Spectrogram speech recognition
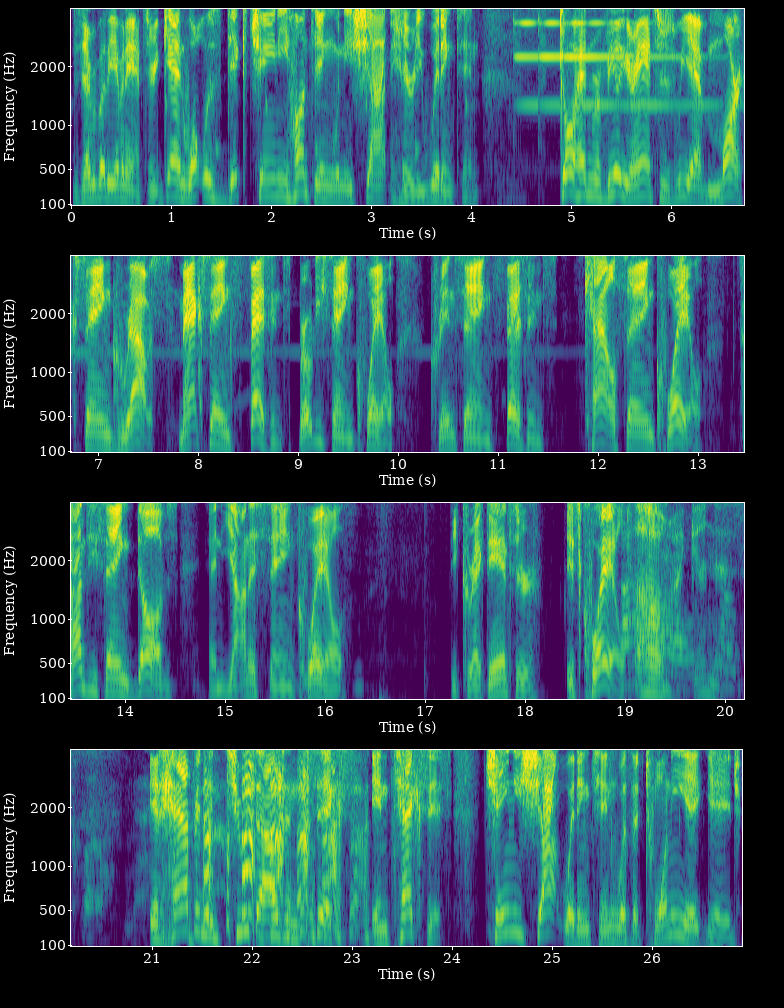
Does everybody have an answer? Again, what was Dick Cheney hunting when he shot Harry Whittington? Go ahead and reveal your answers. We have Mark saying grouse, Max saying pheasants, Brody saying quail, Corinne saying pheasants, Cal saying quail, Hanzi saying doves, and Janis saying quail. The correct answer is quail. Oh my oh, goodness. It happened in 2006 in Texas. Cheney shot Whittington with a 28 gauge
